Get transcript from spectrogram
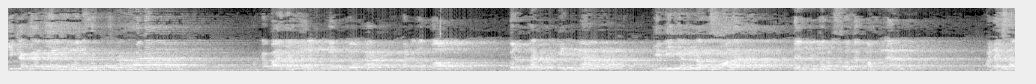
Jika kalian melihat gerhana, maka banyaklah berdoa kepada Allah, bertakbirlah, dirikanlah salat dan bersedekahlah. Pada saat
